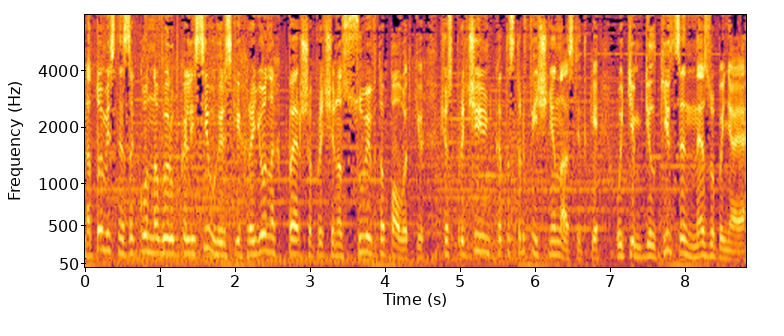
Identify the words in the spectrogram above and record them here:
Натомість незаконна вирубка лісів у гірських районах перша причина сувів та паводків, що спричинюють катастрофічні наслідки. Утім, ділків це не зупиняє.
